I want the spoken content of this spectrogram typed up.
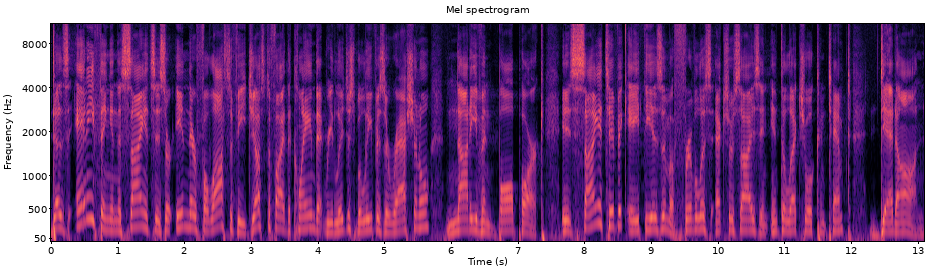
Does anything in the sciences or in their philosophy justify the claim that religious belief is irrational? Not even ballpark. Is scientific atheism a frivolous exercise in intellectual contempt? Dead on.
